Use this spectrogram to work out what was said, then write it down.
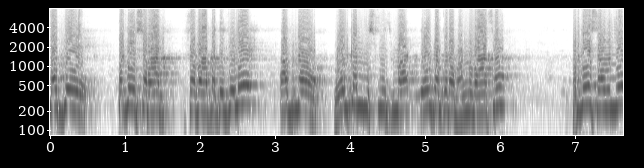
सभ्य प्रदेश सभा सभापतिज्यूले आफ्नो वेलकम स्पिचमा एउटा कुरा भन्नुभएको छ। प्रदेशहरूले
